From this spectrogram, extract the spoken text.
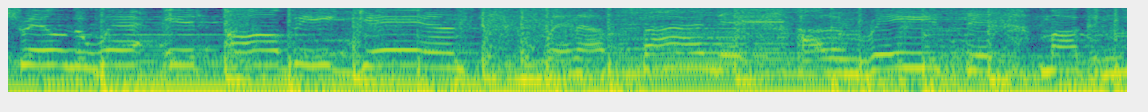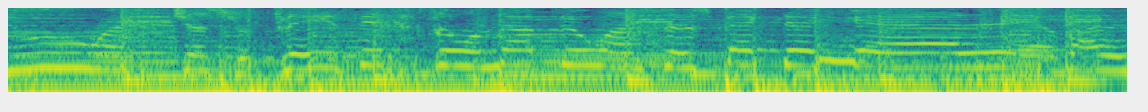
trail to where it all begins. And when I find it, I'll erase it, mark a new one, just replace it. So I'm not the one suspected. Yeah, I live, I live.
